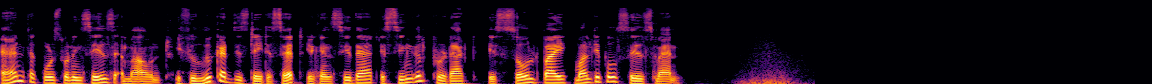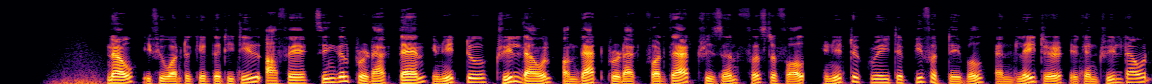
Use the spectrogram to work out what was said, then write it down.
and the corresponding sales amount. If you look at this dataset, you can see that a single product is sold by multiple salesmen. Now, if you want to get the detail of a single product, then you need to drill down on that product. For that reason, first of all, you need to create a pivot table and later you can drill down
